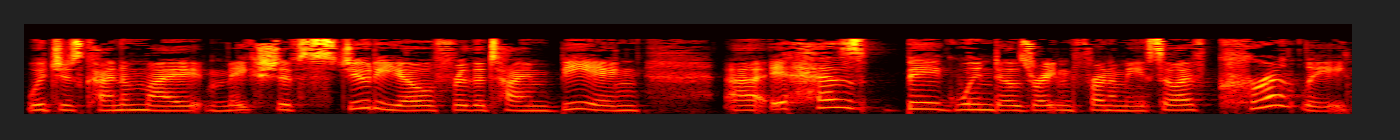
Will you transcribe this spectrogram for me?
which is kind of my makeshift studio for the time being, uh, it has big windows right in front of me. So I've currently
